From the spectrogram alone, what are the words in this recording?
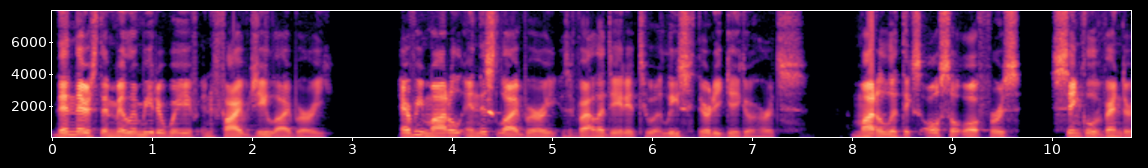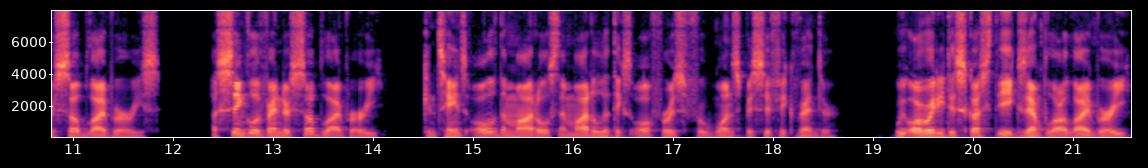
Then there's the millimeter wave and 5G library. Every model in this library is validated to at least 30 GHz. Modelithics also offers single vendor sublibraries. A single vendor sublibrary contains all of the models that Modelithics offers for one specific vendor. We already discussed the exemplar library,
